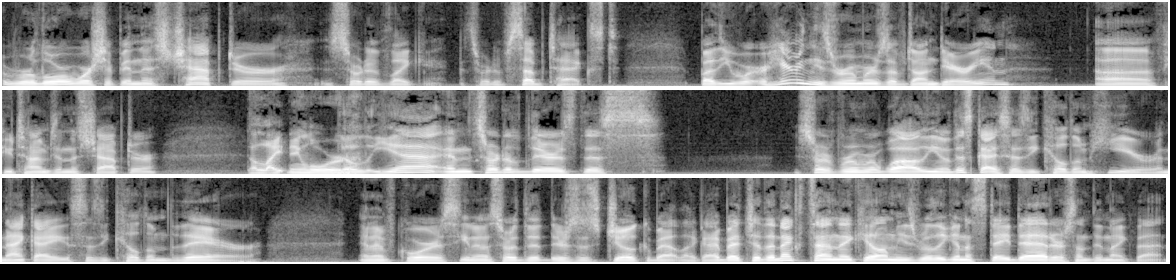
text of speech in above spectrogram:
R'hllor worship in this chapter is sort of like sort of subtext, but you were hearing these rumors of Dondarrion uh, a few times in this chapter. The Lightning Lord. The, yeah, and sort of there's this sort of rumor. Well, you know, this guy says he killed him here, and that guy says he killed him there. And of course, you know, sort of the, there's this joke about like, I bet you the next time they kill him, he's really going to stay dead or something like that.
